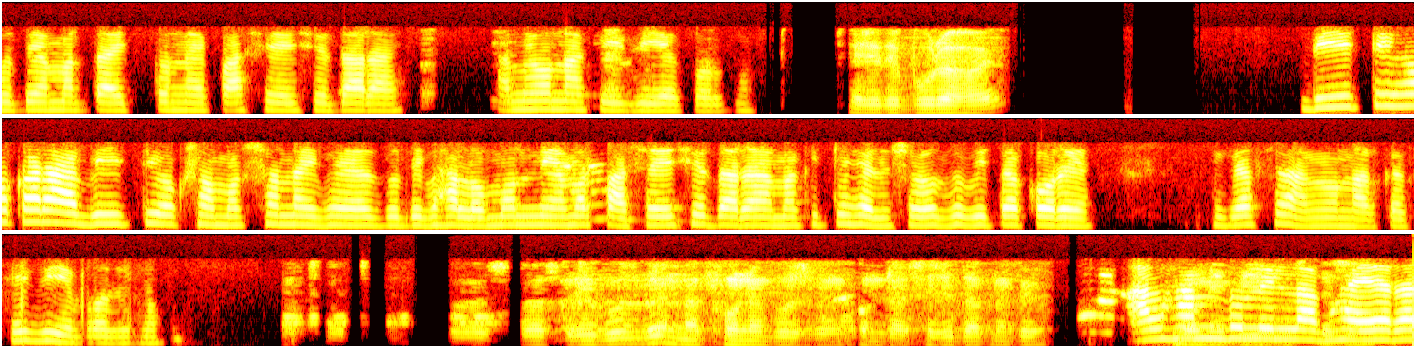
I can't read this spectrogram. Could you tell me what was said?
যদি আমার দায়িত্ব নেয় পাশে এসে দাঁড়ায় আমি ওনাকেই বিয়ে করব। সে যদি বুড়ো হয়? বিয়েটি হোক আর আবিয়েটি হোক সমস্যা নাই ভাইয়া যদি ভালো মন নিয়ে আমার পাশে এসে দাঁড়ায় আমাকে একটু হেল্প সহযোগিতা করে ঠিক আছে? আমি ওনার কাছেই বিয়ে বসবো আচ্ছা আচ্ছা। সরাসরি বুঝবেন না ফোনে বুঝবেন কোনটা? সে যদি আপনাকে আলহামদুলিল্লাহ ভাইয়েরা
